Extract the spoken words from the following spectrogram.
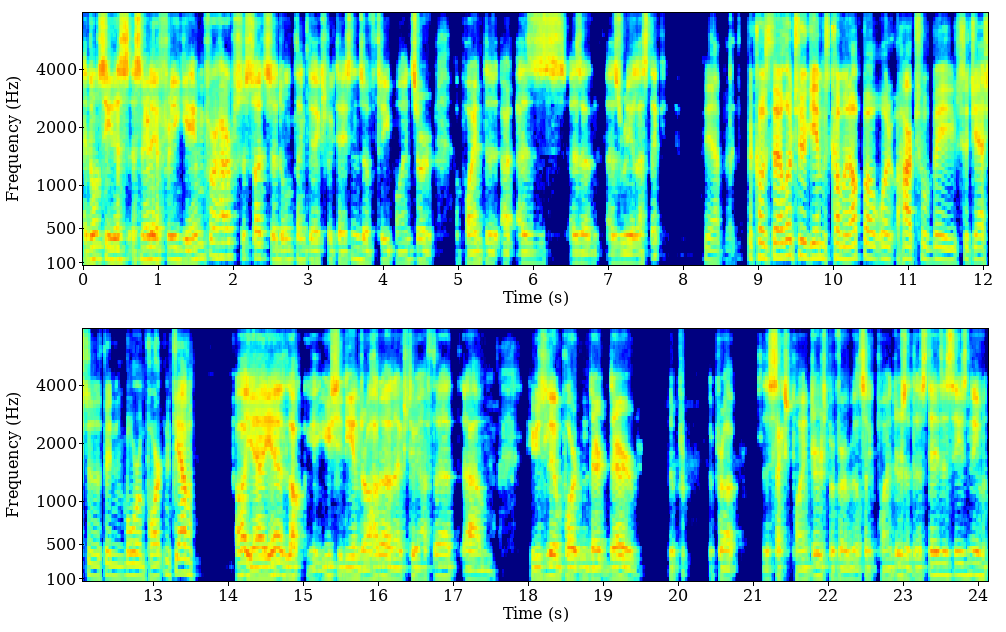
I don't see this. It's nearly a free game for Harps as such. I don't think the expectations of three points or a point as as as realistic. Yeah, because the other two games coming up, but what Harps will be suggesting has been more important, Gavin. Oh yeah, yeah. Look, UCD and Drogheda the next two after that, um, hugely important. They're they're the the, the six pointers, proverbial six pointers at this stage of the season. Even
